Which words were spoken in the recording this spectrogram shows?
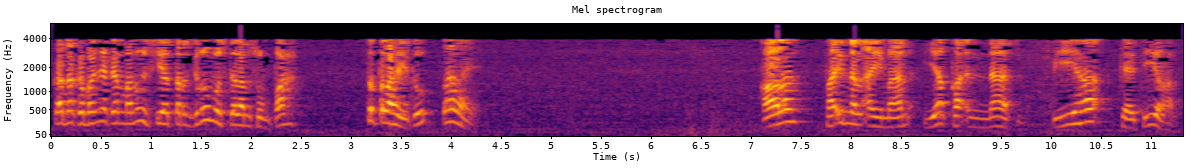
Karena kebanyakan manusia terjerumus dalam sumpah setelah itu lalai qala fa innal ayman yaqa an-nas fiha katiran.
